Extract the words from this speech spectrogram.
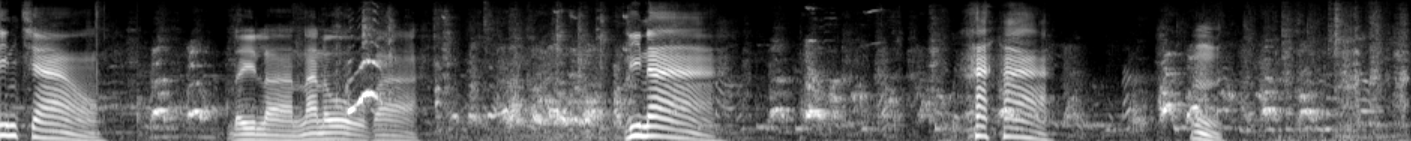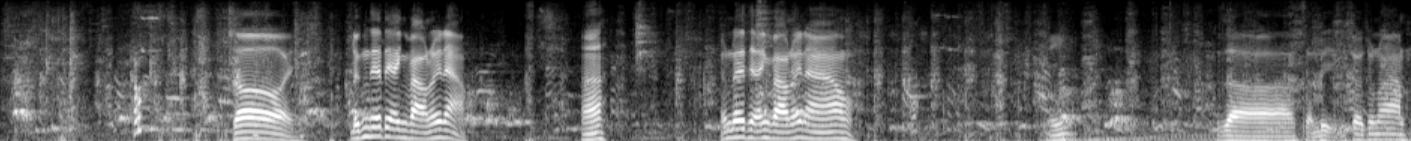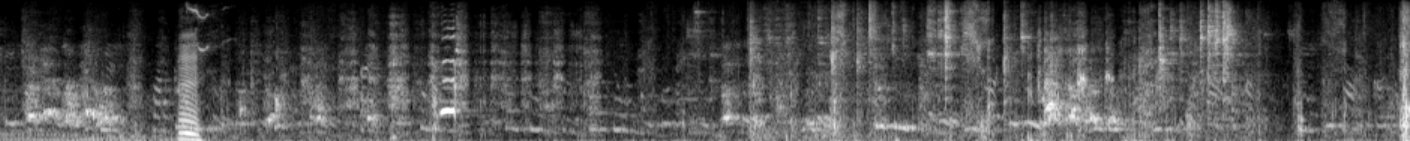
Xin chào. Đây là Nano và Dina Ha ha. Ừ. Rồi, Đứng thế thì anh vào nơi nào? Hả? Đứng đây thì anh vào nơi nào? Ý. Giờ chuẩn bị cho chúng nó ăn Ừ.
